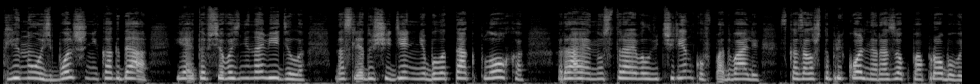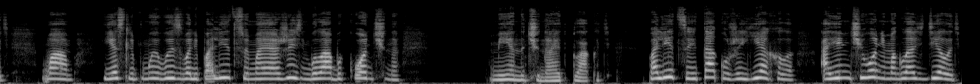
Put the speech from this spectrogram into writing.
«Клянусь, больше никогда. Я это все возненавидела. На следующий день мне было так плохо. Райан устраивал вечеринку в подвале, сказал, что прикольно разок попробовать. Мам, если б мы вызвали полицию, моя жизнь была бы кончена». Мия начинает плакать. Полиция и так уже ехала, а я ничего не могла сделать,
